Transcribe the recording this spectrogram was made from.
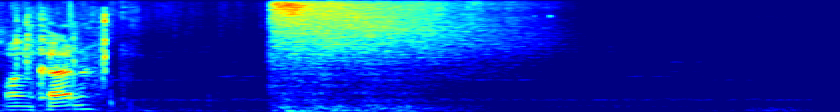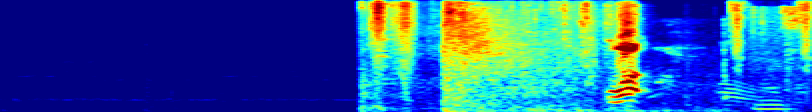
One car. What? Nice.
